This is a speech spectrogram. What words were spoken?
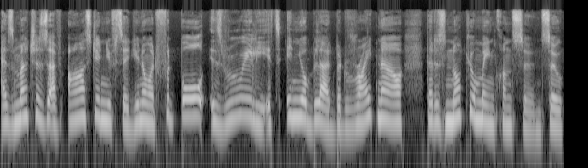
As much as I've asked you and you've said, you know what, football is really, it's in your blood, but right now that is not your main concern. So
